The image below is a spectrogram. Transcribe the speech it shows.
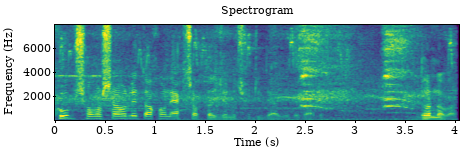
খুব সমস্যা হলে তখন এক সপ্তাহের জন্য ছুটি দেওয়া যেতে পারে। ধন্যবাদ।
